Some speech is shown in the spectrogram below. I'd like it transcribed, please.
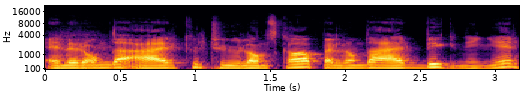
eller om det er kulturlandskap, eller om det er bygninger,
